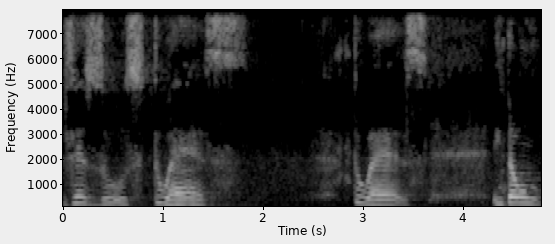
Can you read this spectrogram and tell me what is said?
Jesus, tu és, tu és. Então,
